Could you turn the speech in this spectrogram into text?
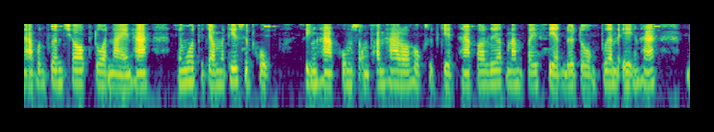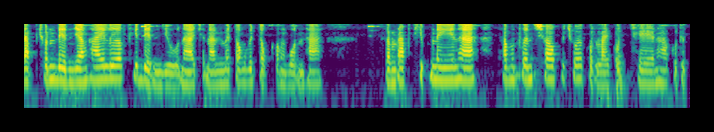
นะเพื่อนๆชอบตัวไหนนะคะในงวดประจำวันที่สิบหก สิงหาคม 2567นะก็เลือกนำไปเสี่ยงด้วยตัวของเพื่อนเองนะคะดับชนเด่นยังให้เลือกที่เด่นอยู่นะฉะนั้นไม่ต้องวิตกกังวลนะคะสำหรับคลิปนี้นะคะถ้าเพื่อนๆชอบก็ช่วยกดไลค์กดแชร์นะคะกดติด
